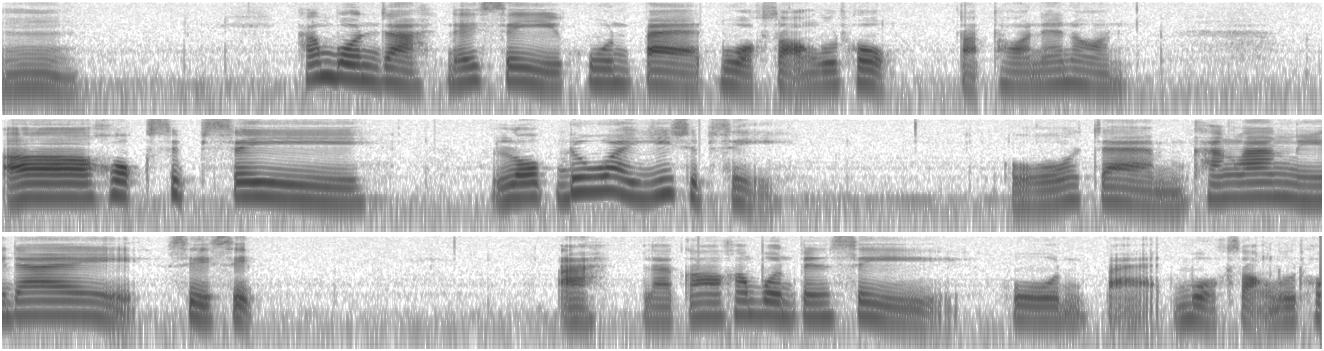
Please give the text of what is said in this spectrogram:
อืม ข้างบนจ้ะได้4คูณ8บวก2รูท6ตัดทอนแน่นอนเอ่อ64 ลบด้วย 24 โอ้แจมข้างล่างนี้ได้ 40 อะ แล้วก็ข้างบนเป็น 4 คูณ 8 บวก2รูท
